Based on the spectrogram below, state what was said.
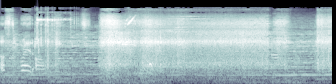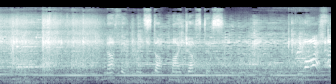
a spread of wings. Nothing will stop my justice. Launch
